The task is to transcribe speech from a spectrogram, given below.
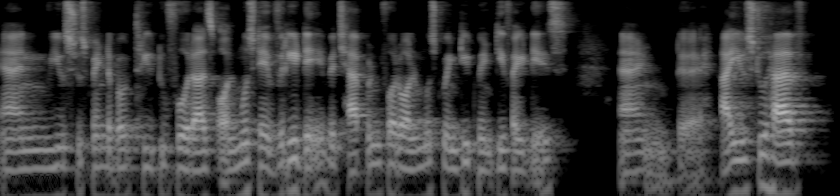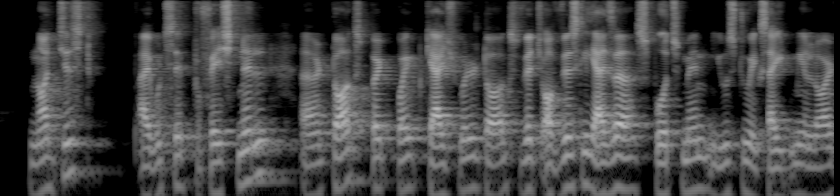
and we used to spend about 3 to 4 hours almost every day which happened for almost 20 25 days and uh, i used to have not just I would say professional uh, talks, but quite casual talks, which obviously, as a sportsman, used to excite me a lot.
